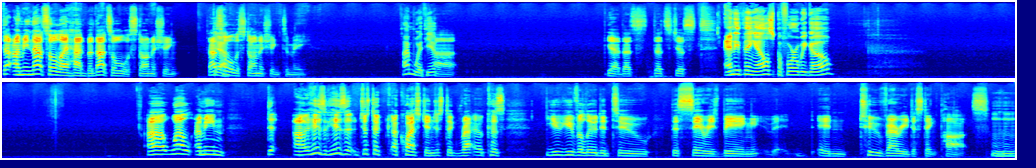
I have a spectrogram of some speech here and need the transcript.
That, I mean, that's all I had, but that's all astonishing. That's Yeah. all astonishing to me. I'm with you. Uh, yeah, that's that's just. Anything else before we go? Uh, well, I mean, uh, here's here's a, just a, a question, just to because you you've alluded to this series being in two very distinct parts, Mm-hmm.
